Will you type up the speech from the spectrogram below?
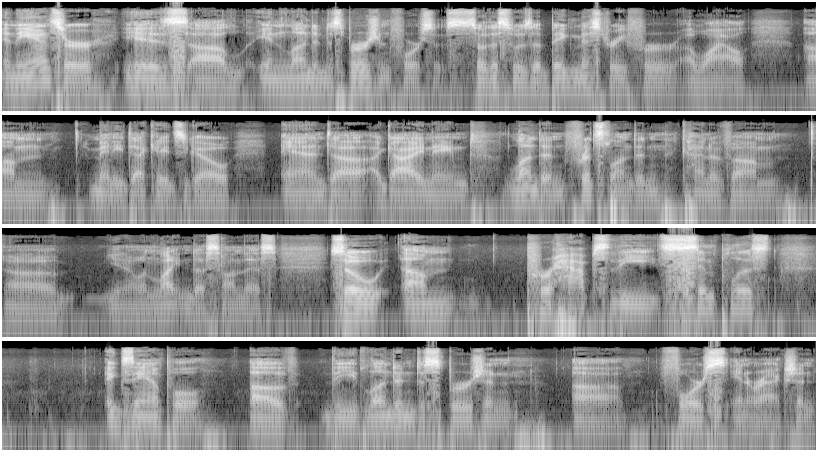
And the answer is uh, in London dispersion forces. So this was a big mystery for a while. Um, many decades ago, and uh, a guy named London, Fritz London, kind of um, uh, you know enlightened us on this. So um, perhaps the simplest example of the London dispersion uh, force interaction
